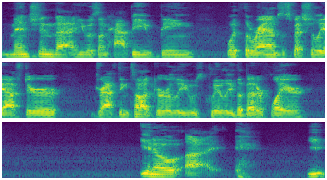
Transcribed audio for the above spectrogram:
mentioned that he was unhappy being with the Rams, especially after drafting Todd Gurley, who was clearly the better player, you know, you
